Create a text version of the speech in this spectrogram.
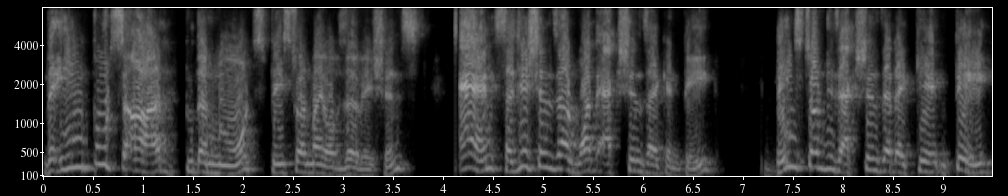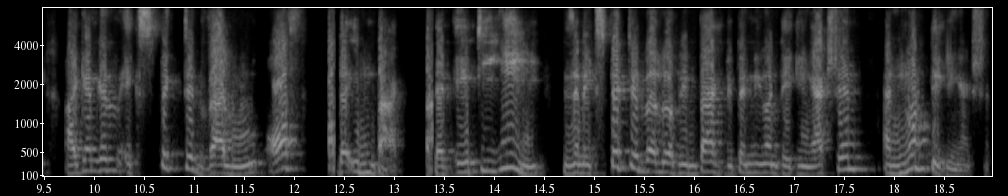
The inputs are to the nodes based on my observations, and suggestions are what actions I can take. Based on these actions that I can take, I can get an expected value of the impact. That ATE is an expected value of impact depending on taking action and not taking action.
